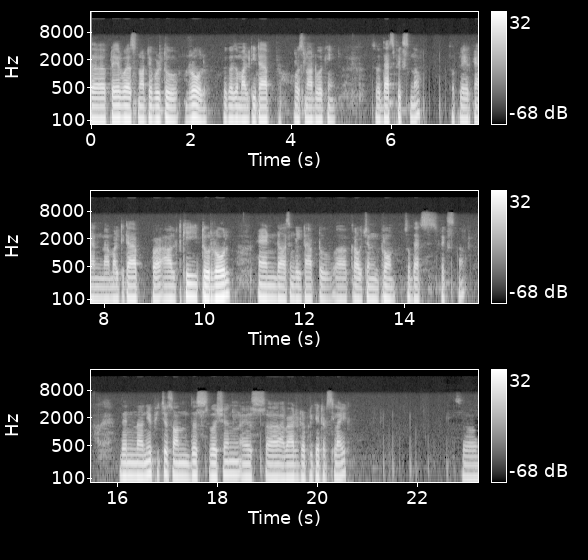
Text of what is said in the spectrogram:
the player was not able to roll because the multi-tap was not working. So that's fixed now. So player can uh, multi-tap uh, alt key to roll and uh, single tap to uh, crouch and prone so that's fixed now then uh, new features on this version is uh, I've added replicated slide so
